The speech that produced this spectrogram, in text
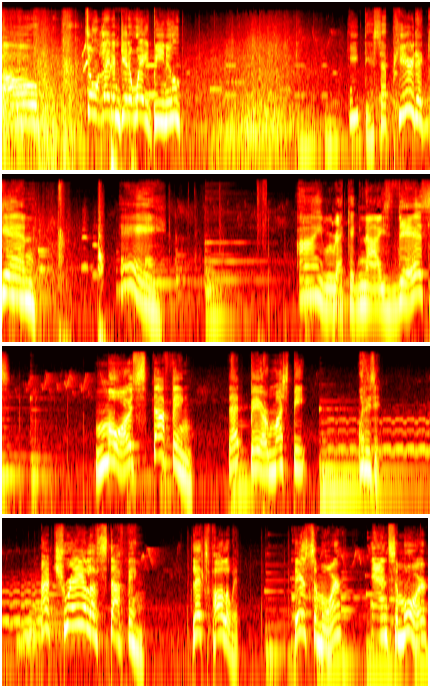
Uh-oh! Don't let him get away, Binoo! He disappeared again! Hey! I recognize this! More stuffing! That bear must be... What is it? A trail of stuffing! Let's follow it. There's some more, and some more.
